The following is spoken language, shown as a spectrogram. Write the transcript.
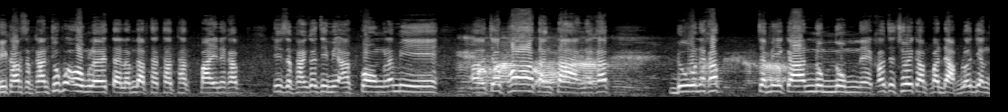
มีความสำคัญทุกพระองค์เลย แต่ลำดับถัดๆๆไปนะครับ ที่สำคัญก็จะมีอากงและมีเอ่อเจ้าพ่อต่างๆนะครับ ดูนะครับจะมีการหนุ่มๆเนี่ยเขาจะช่วยกันประดับรถอย่าง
